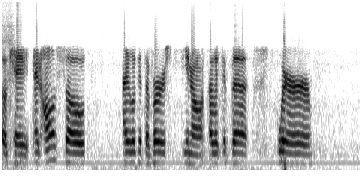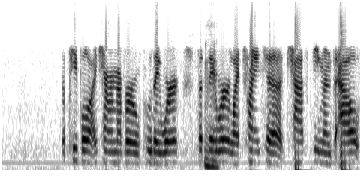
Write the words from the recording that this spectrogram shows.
Okay, and also, I look at the verse, you know, I look at the where the people I can't remember who they were, but they mm-hmm. were like trying to cast demons out.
